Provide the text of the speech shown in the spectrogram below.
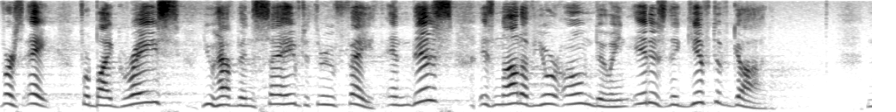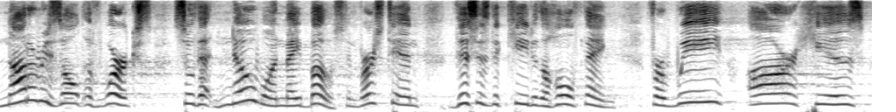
Verse 8 For by grace you have been saved through faith, and this is not of your own doing, it is the gift of God. Not a result of works, so that no one may boast. In verse 10, this is the key to the whole thing. For we are his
